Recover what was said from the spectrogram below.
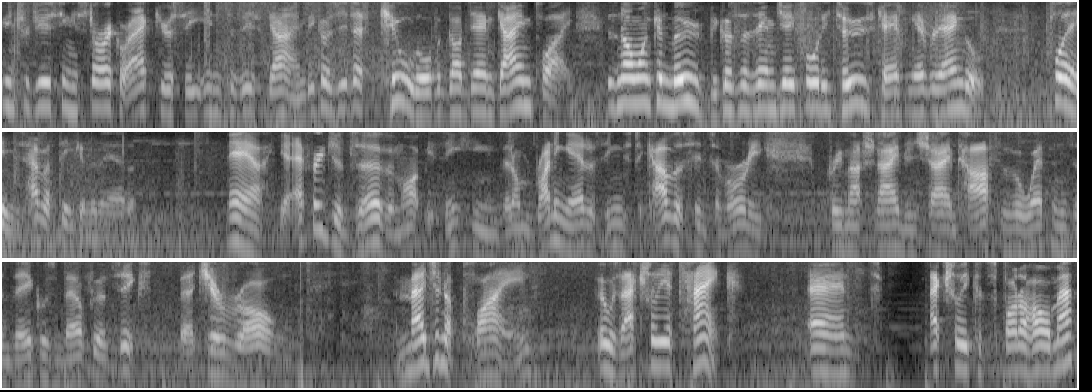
introducing historical accuracy into this game because you just killed all the goddamn gameplay. Because no one can move because there's MG42s camping every angle. Please, have a think about it. Now, your average observer might be thinking that I'm running out of things to cover since I've already pretty much named and shamed half of the weapons and vehicles in Battlefield 6. But you're wrong. Imagine a plane that was actually a tank and actually could spot a whole map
